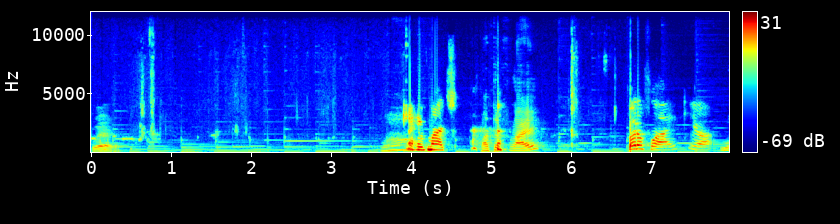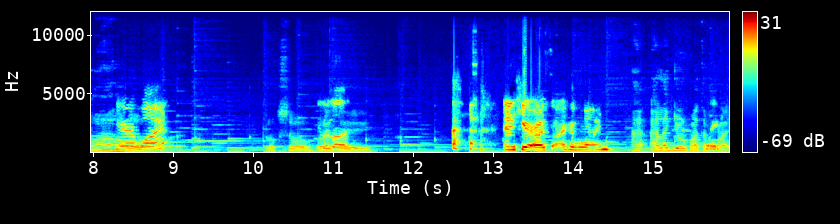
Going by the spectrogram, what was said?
Where? Wow. I have much. Butterfly? Butterfly. Yeah. Wow. Here, one. Looks so pretty. And here also I have one. I, I like your butterfly.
